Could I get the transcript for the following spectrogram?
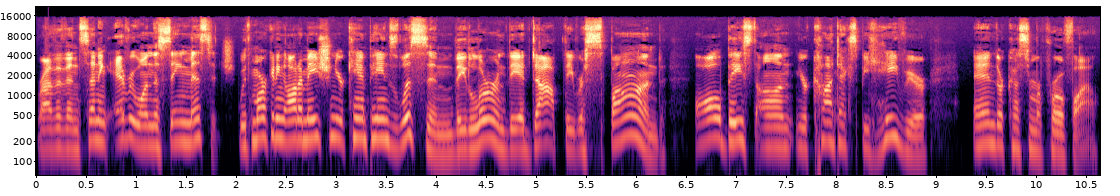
rather than sending everyone the same message. With marketing automation, your campaigns listen, they learn, they adopt, they respond, all based on your contact's behavior and their customer profile.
